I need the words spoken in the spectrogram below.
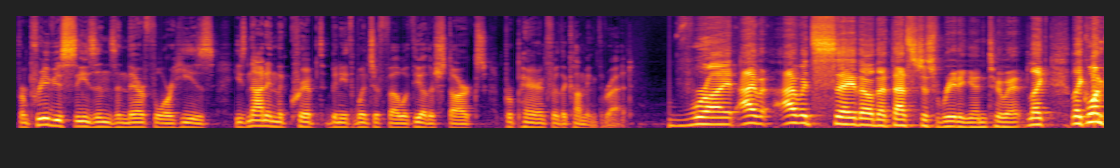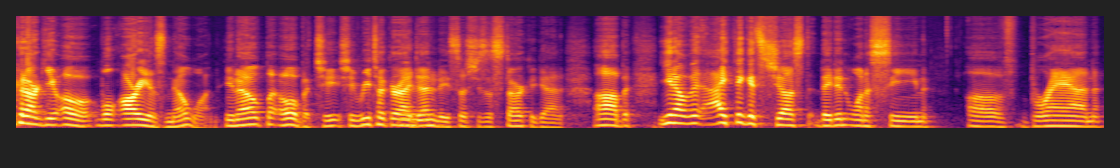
from previous seasons, and therefore he's he's not in the crypt beneath Winterfell with the other Starks, preparing for the coming threat. Right. I would I would say though that that's just reading into it. Like like one could argue, oh well, Arya's no one, you know, but oh, but she she retook her identity, so she's a Stark again. Uh, but you know, I think it's just they didn't want a scene of Bran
